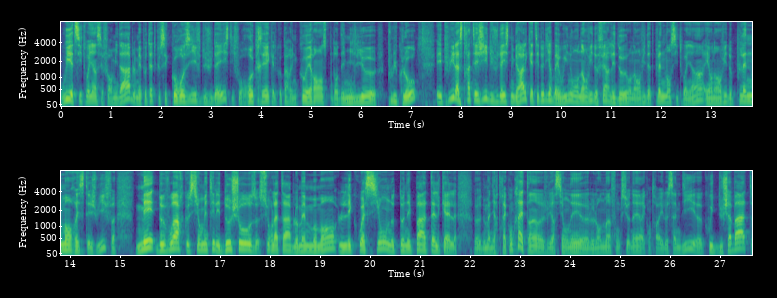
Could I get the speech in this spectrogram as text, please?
oui, être citoyen, c'est formidable, mais peut-être que c'est corrosif du judaïste, il faut recréer quelque part une cohérence dans des milieux plus clos. Et puis la stratégie du judaïsme libéral qui a été de dire ben oui, nous on a envie de faire les deux, on a envie d'être pleinement citoyen et on a envie de pleinement rester juif, mais de voir que si on mettait les deux choses sur la table au même moment, l'équation ne tenait pas telle qu'elle, euh, de manière très concrète. Hein. Je veux dire, si on est euh, le lendemain fonctionnaire et qu'on travaille le samedi, euh, quid du Shabbat,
